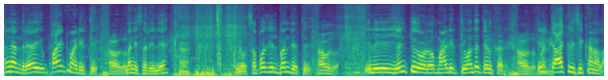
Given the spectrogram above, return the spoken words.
ಹಂಗಂದ್ರೆ ಪಾಯಿಂಟ್ ಮಾಡಿರ್ತೀವಿ. ಹೌದು. ಬನ್ನಿ ಸರ್ ಇಲ್ಲಿ. ಇವಾಗ ಸಪೋಸ್ ಇಲ್ಲಿ ಬಂದಿರ್ತೀವಿ. ಹೌದು. ಇಲ್ಲಿ ಎಂಟು ಏಳು ಮಾಡಿರ್ತೀವಿ ಅಂತ ತಿಳ್ಕೊಳ್ರಿ. ಇಲ್ಲಿ ಟ್ಯಾಕ್ರಿ ಸಿಕ್ಕಣಲ್ಲ.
